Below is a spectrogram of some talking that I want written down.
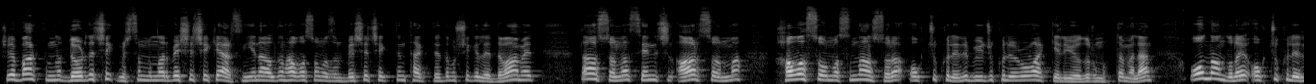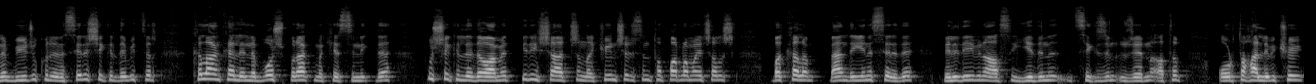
Şöyle baktığımda 4'e çekmişsin bunları 5'e çekersin. Yeni aldığın hava soğumasını 5'e çektiğin takdirde bu şekilde devam et. Daha sonra senin için ağır soğuma hava soğumasından sonra okçu kuleleri büyücü kuleleri olarak geliyordur muhtemelen. Ondan dolayı okçu kulelerini büyücü kulelerini seri şekilde bitir. Klan kalelerini boş bırakma kesinlikle. Bu şekilde devam et. Bir inşaatçınla köyün içerisini toparlamaya çalış. Bakalım ben de yeni seride belediye binası 7'nin 8'in üzerine atıp orta halli bir köy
